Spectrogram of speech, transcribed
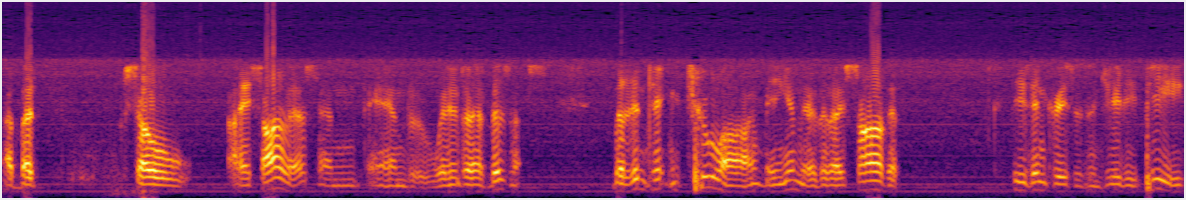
Uh, but so I saw this and, and went into that business. But it didn't take me too long being in there that I saw that these increases in GDP,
